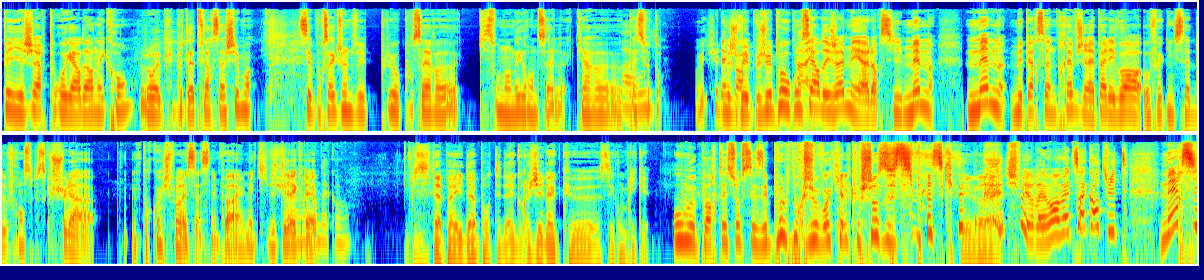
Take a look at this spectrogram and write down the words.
payer cher pour regarder un écran? J'aurais pu peut-être faire ça chez moi. C'est pour ça que je ne vais plus aux concerts euh, qui sont dans des grandes salles car euh, Ah pas ce temps. Oui, Je suis vais, je vais pas au concert déjà, mais alors si même, même mes personnes préfs, j'irai pas les voir au fucking Stade de France parce que je suis là. Pourquoi je ferais ça? Ce n'est pas une activité agréable. D'accord. Puis si t'as pas Ida pour t'aider à gruger la queue, euh, c'est compliqué. Ou me porter sur ses épaules pour que je vois quelque chose aussi parce que je fais vraiment 1m58. Merci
